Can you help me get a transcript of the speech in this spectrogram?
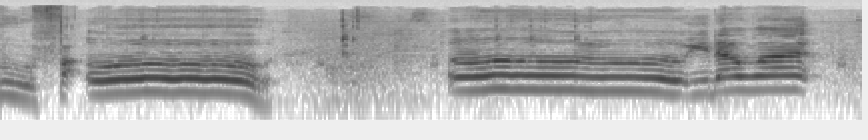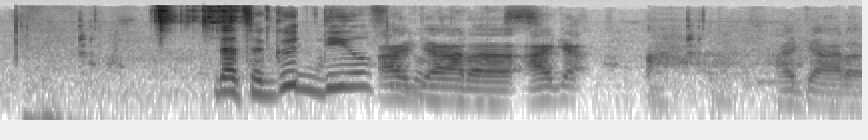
Ooh, ooh, ooh. You know what? That's a good deal for I gotta. I got. I gotta.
